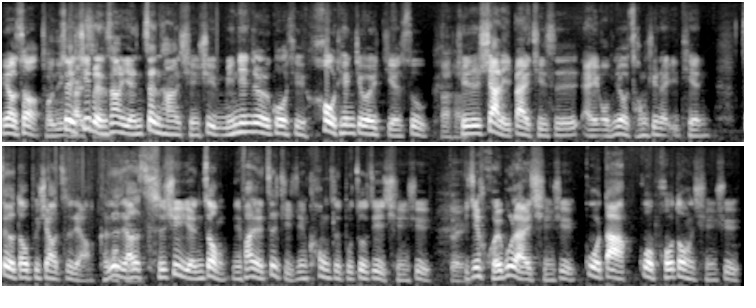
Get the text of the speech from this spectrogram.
没有错。所以基本上沿正常的情绪，明天就会过去，后天就会结束。其实下礼拜其实哎，我们又重新了一天，这个都不需要治疗。可是只要是持续严重，你发现自己已经控制不住自己情绪，对，已经回不来的情绪，过大过波动的情绪，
